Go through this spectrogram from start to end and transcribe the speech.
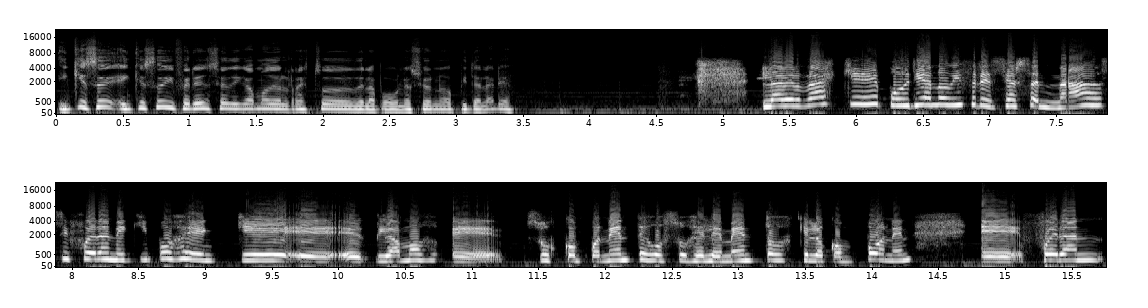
¿En qué se, en qué se diferencia, digamos, del resto de la población hospitalaria? La verdad es que podría no diferenciarse en nada si fueran equipos en que, eh, eh, digamos, eh, sus componentes o sus elementos que lo componen fueran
